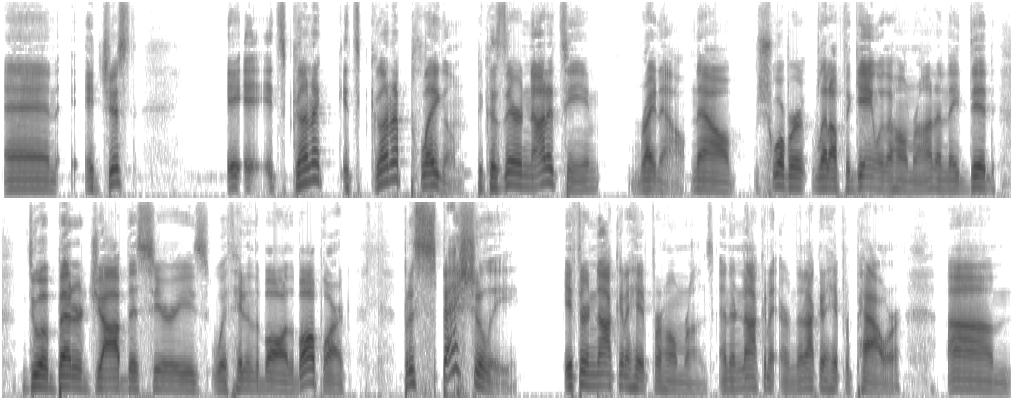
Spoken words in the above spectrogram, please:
and it just it, it- it's gonna it's gonna plague them because they're not a team right now. Now Schwarber led off the game with a home run, and they did do a better job this series with hitting the ball at the ballpark. But especially if they're not going to hit for home runs and they're not going to they're not going to hit for power, um,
